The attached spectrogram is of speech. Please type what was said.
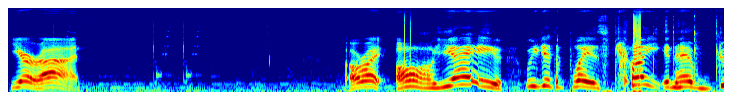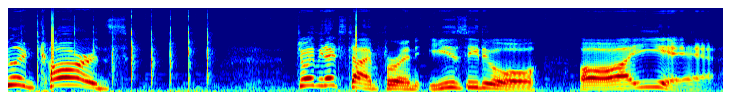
You're on! Alright. Oh, yay! We get to play as Kite and have good cards! Join me next time for an easy duel. Oh, yeah!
